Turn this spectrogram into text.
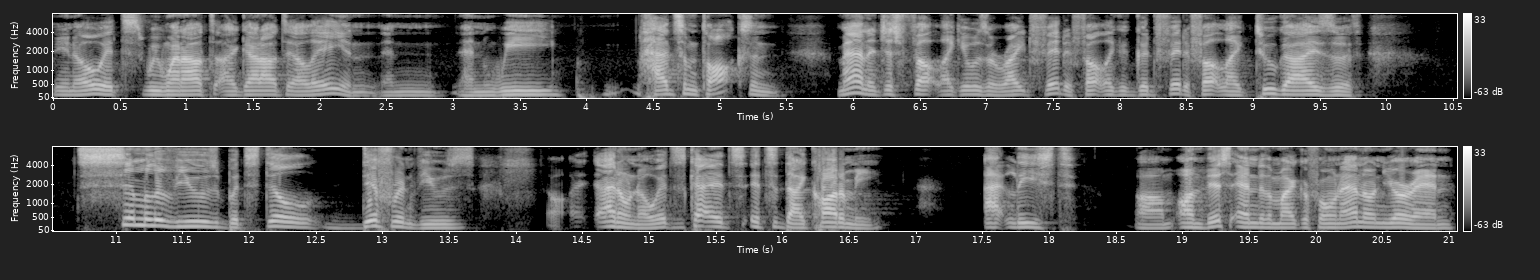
you know, it's we went out. To, I got out to LA, and and and we had some talks, and man, it just felt like it was a right fit. It felt like a good fit. It felt like two guys with similar views, but still different views. I don't know. It's ki- it's it's a dichotomy, at least um, on this end of the microphone and on your end,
